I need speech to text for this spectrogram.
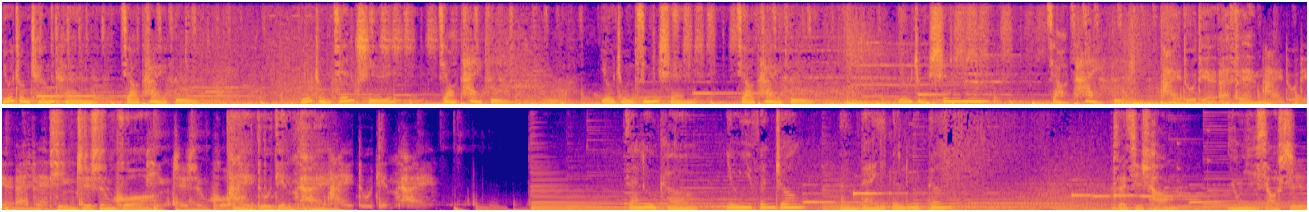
有种诚恳叫态度，有种坚持叫态度，有种精神叫态度，有种声音叫态度。态度点 FM，态度点 FM，品质生活，品质生活，态度电台，态度电台。在路口用一分钟等待一个绿灯，在机场用一小时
